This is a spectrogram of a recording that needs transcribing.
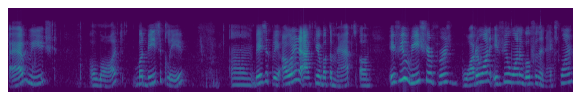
have reached a lot, but basically, um, basically, I wanted to ask you about the maps. Um, if you reach your first water one, if you want to go for the next one,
